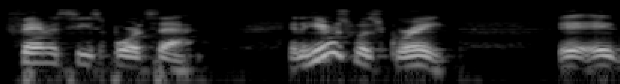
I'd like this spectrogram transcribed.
fantasy sports app. And here's what's great It,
